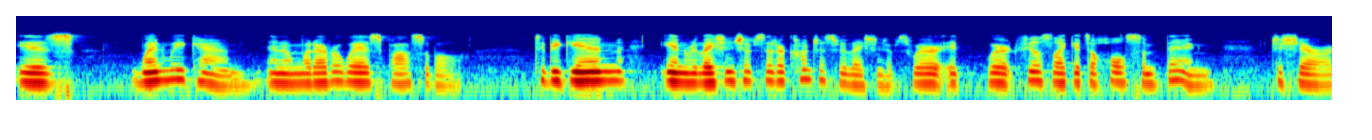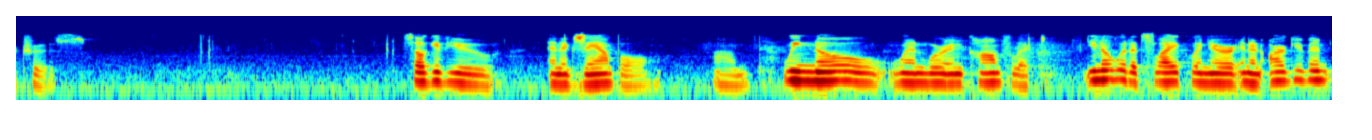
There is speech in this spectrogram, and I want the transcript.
is when we can, and in whatever way is possible, to begin in relationships that are conscious relationships, where it, where it feels like it's a wholesome thing to share our truths. So I'll give you an example. Um, we know when we're in conflict. You know what it's like when you're in an argument,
